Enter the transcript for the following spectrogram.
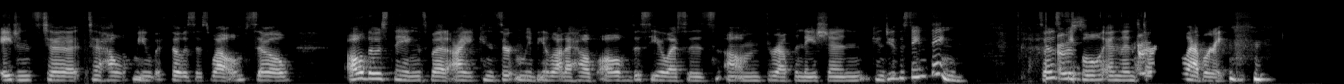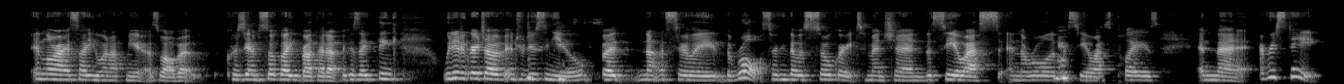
agents to to help me with those as well. So all those things. But I can certainly be a lot of help. All of the COSs um, throughout the nation can do the same thing. So those was, people, and then start to collaborate. and Laura, I saw you went off mute as well, but Christy, I'm so glad you brought that up because I think we did a great job of introducing you, but not necessarily the role. So I think that was so great to mention the COS and the role that the. COS plays, and that every state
